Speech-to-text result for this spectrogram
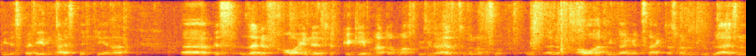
wie das bei denen heißt, nicht Tesa äh, bis seine Frau ihm den Tipp gegeben hat, auch mal das Bügeleisen zu benutzen. Und seine Frau hat ihm dann gezeigt, dass man mit Bügeleisen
